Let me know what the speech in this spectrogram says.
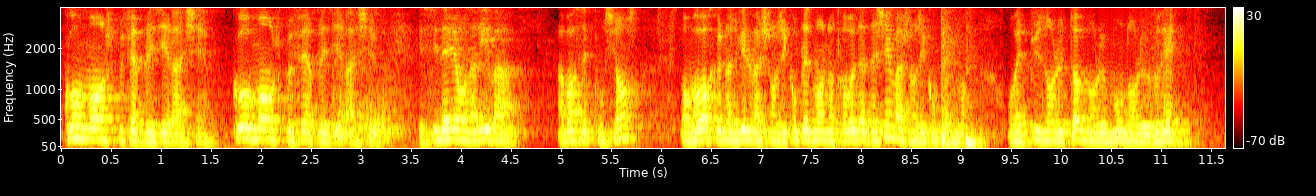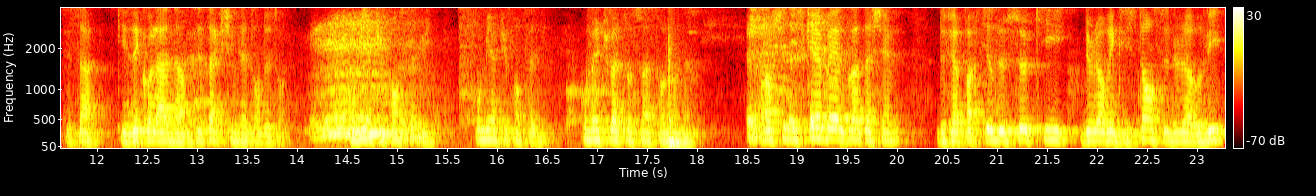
comment je peux faire plaisir à Hachem Comment je peux faire plaisir à Hachem Et si d'ailleurs on arrive à avoir cette conscience, on va voir que notre vie elle va changer complètement, notre avodat Hachem va changer complètement. On va être plus dans le top, dans le bon, dans le vrai. C'est ça, qu'ils écola Adam, c'est ça que Hachem attend de toi. Combien tu penses à lui? Combien tu penses à lui? Combien tu fais attention à son honneur? Alors chez Niskeh Be'ezrat Hachem, de faire partir de ceux qui, de leur existence et de leur vie,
